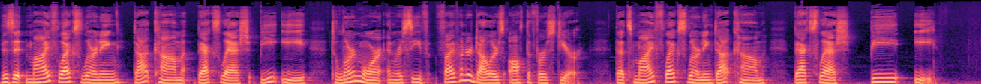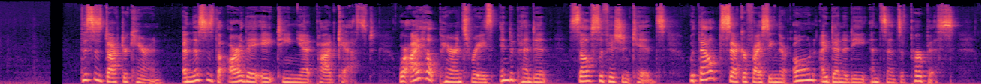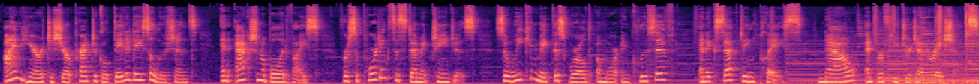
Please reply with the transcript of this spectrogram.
Visit myflexlearning.com backslash BE to learn more and receive $500 off the first year. That's myflexlearning.com backslash BE. This is Dr. Karen, and this is the Are They 18 Yet podcast, where I help parents raise independent, self sufficient kids without sacrificing their own identity and sense of purpose. I'm here to share practical day to day solutions and actionable advice for supporting systemic changes so we can make this world a more inclusive and accepting place now and for future generations.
